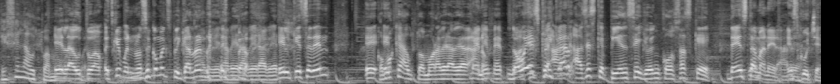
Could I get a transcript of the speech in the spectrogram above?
¿Qué es el autoamor? El autoamor. Es que, bueno, no sé cómo explicarlo. A ver, a ver, a ver, a ver. El que se den... Eh, ¿Cómo eh, que autoamor? A ver, a ver. Bueno, me, lo voy a explicar. Que, haces que piense yo en cosas que... De esta manera, escuchen.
